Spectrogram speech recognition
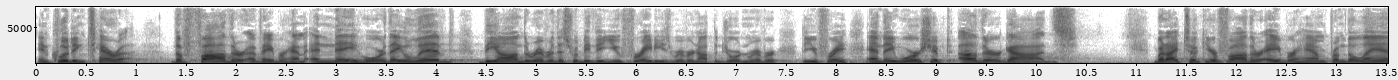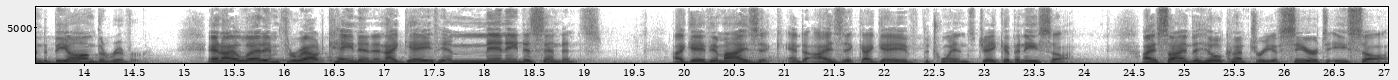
including Terah, the father of Abraham, and Nahor, they lived beyond the river. This would be the Euphrates River, not the Jordan River, the Euphrates, and they worshiped other gods. But I took your father Abraham from the land beyond the river, and I led him throughout Canaan, and I gave him many descendants. I gave him Isaac, and to Isaac I gave the twins, Jacob and Esau. I assigned the hill country of Seir to Esau,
